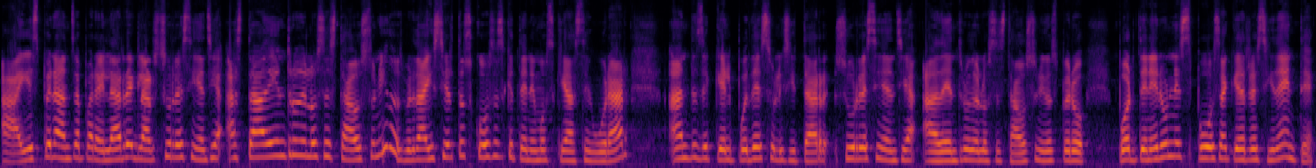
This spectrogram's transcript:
hay esperanza para él arreglar su residencia hasta dentro de los Estados Unidos, ¿verdad? Hay ciertas cosas que tenemos que asegurar antes de que él pueda solicitar su residencia adentro de los Estados Unidos, pero por tener una esposa que es residente,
